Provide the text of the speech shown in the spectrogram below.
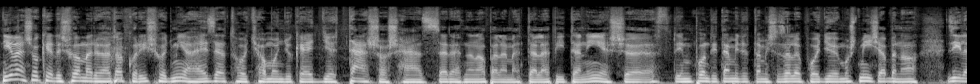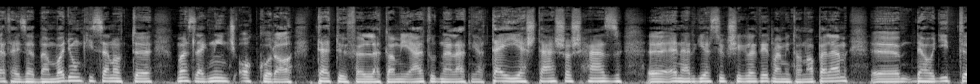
Nyilván sok kérdés felmerülhet akkor is, hogy mi a helyzet, hogyha mondjuk egy társasház szeretne napelemet telepíteni, és ezt én pont itt említettem is az előbb, hogy most mi is ebben az élethelyzetben vagyunk, hiszen ott valószínűleg nincs akkora tetőfelület, ami el tudná látni a teljes társasház energiaszükségletét, mármint a napelem, de hogy itt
